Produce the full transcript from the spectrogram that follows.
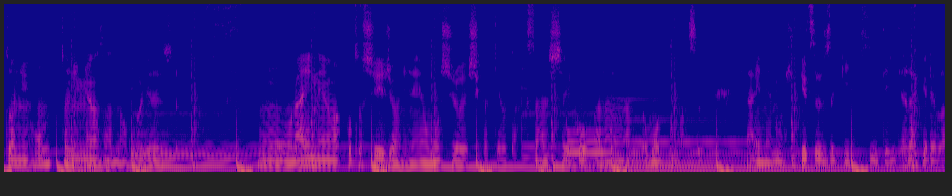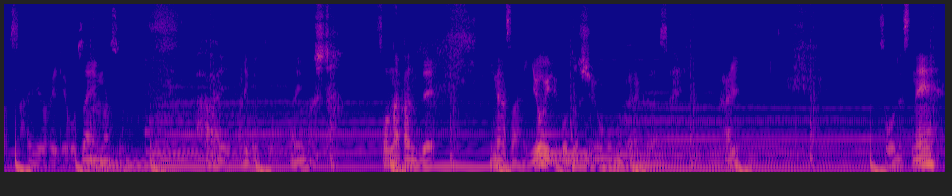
当に本当に皆さんのおかげです。もう来年は今年以上にね、面白い仕掛けをたくさんしていこうかななんて思ってます。来年も引き続き聞いていただければ幸いでございます。はい、ありがとうございました。そんな感じで、皆さん良いお年をお迎えください。はい。そうですね。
